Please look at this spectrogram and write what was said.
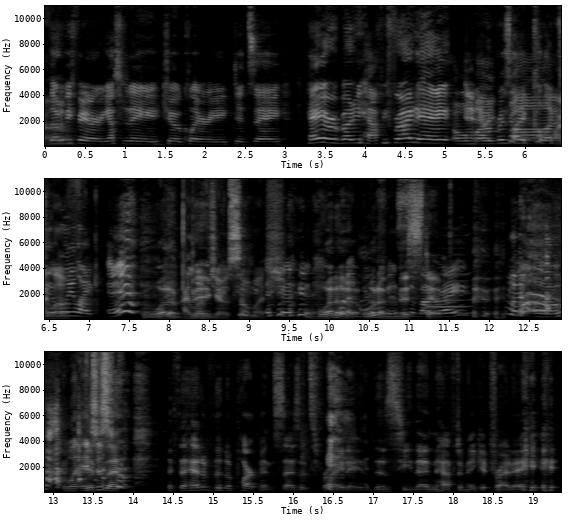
Though to be Uh, fair, yesterday Joe Clary did say, "Hey everybody, happy Friday!" Oh and my everybody's like collectively love- like, "Eh." What a I big, I love Joe so much. What a what a, doofus, am misstep. right? What Uh oh. Well, it's if, just the, if the head of the department says it's Friday, does he then have to make it Friday?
